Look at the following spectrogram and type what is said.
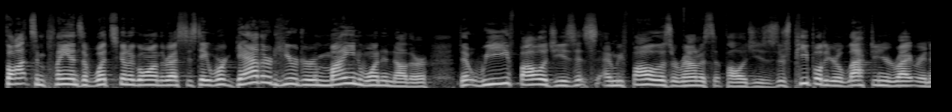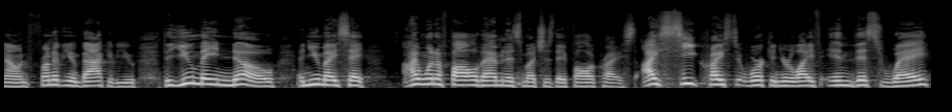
thoughts and plans of what's going to go on the rest of this day. We're gathered here to remind one another that we follow Jesus and we follow those around us that follow Jesus. There's people to your left and your right right now, in front of you and back of you, that you may know and you may say, I want to follow them in as much as they follow Christ. I see Christ at work in your life in this way,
